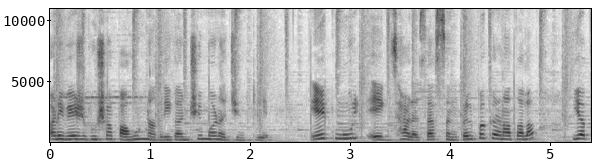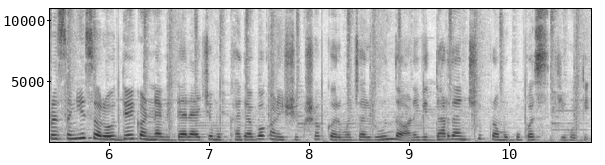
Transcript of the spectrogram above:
आणि वेशभूषा पाहून नागरिकांची मनं जिंकली. आहे एक मूल एक झाड असा संकल्प करण्यात आला. या प्रसंगी सर्वोदय कन्या विद्यालयाचे मुख्याध्यापक आणि शिक्षक कर्मचारी वृंद आणि विद्यार्थ्यांची प्रमुख उपस्थिती होती.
